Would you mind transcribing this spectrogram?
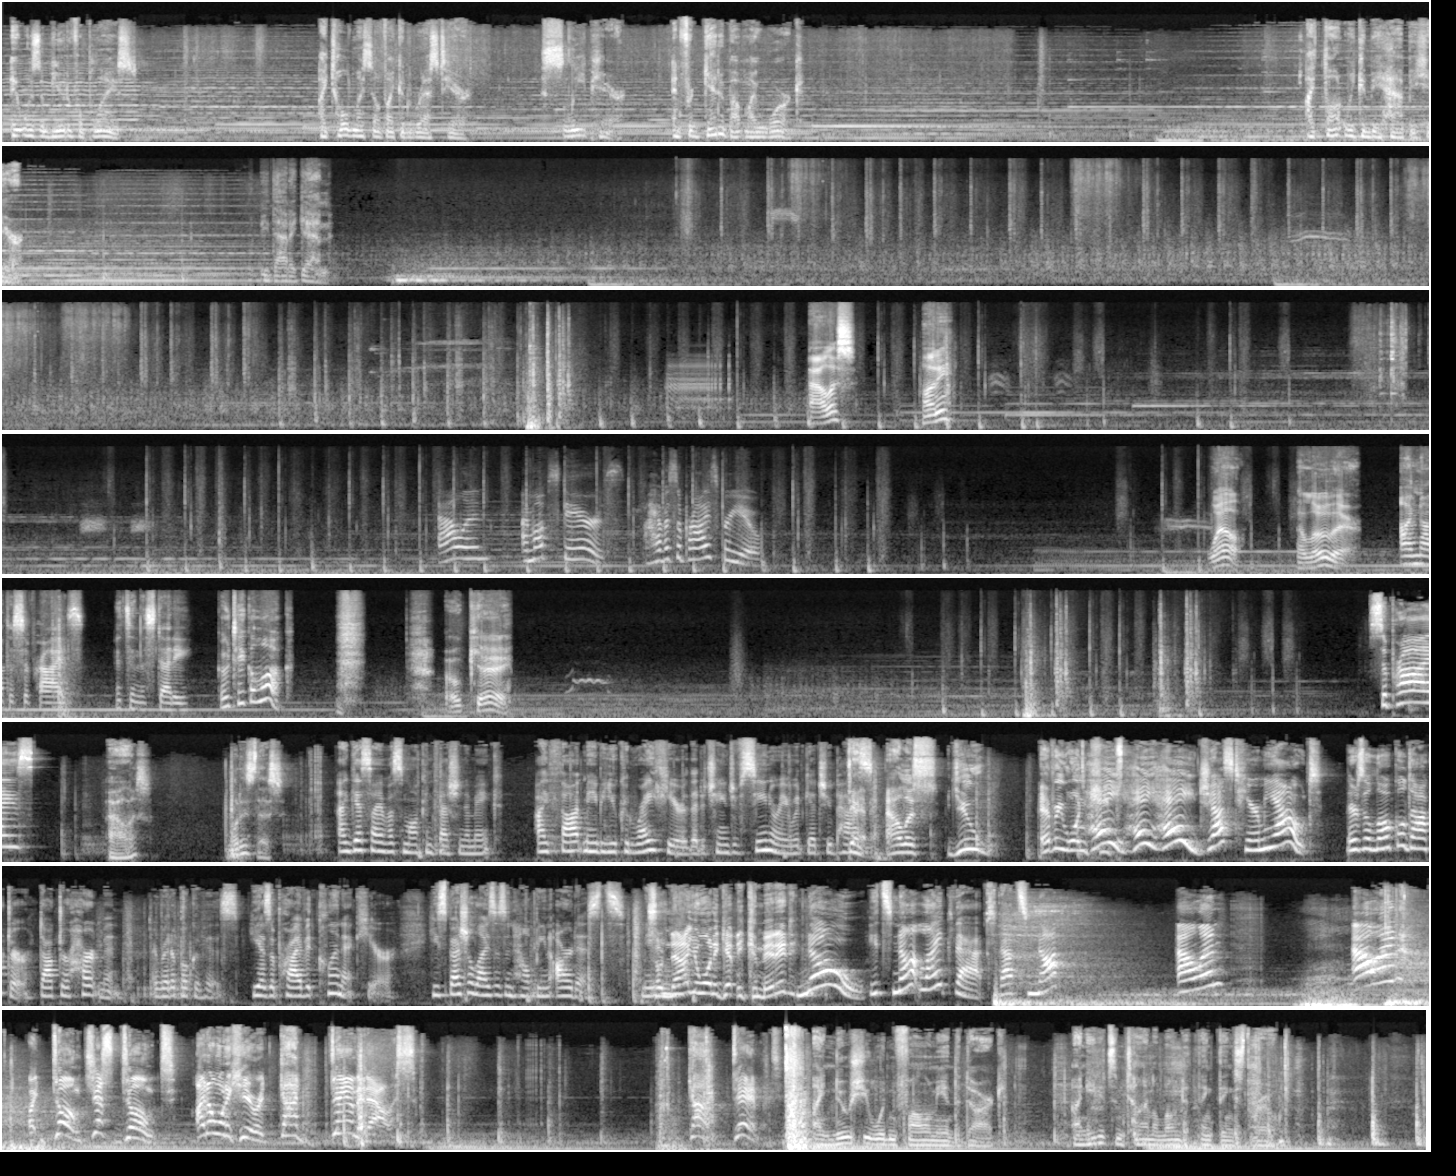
It was a beautiful place. I told myself I could rest here, sleep here, and forget about my work. I thought we could be happy here. Would be that again. Alice? Honey? Alan, I'm upstairs. I have a surprise for you. Well, hello there. I'm not the surprise. It's in the study. Go take a look. Okay. Surprise! Alice? What is this? I guess I have a small confession to make. I thought maybe you could write here that a change of scenery would get you past. Damn it, Alice! You. Everyone Hey, keeps- hey, hey! Just hear me out. There's a local doctor, Dr. Hartman. I read a book of his. He has a private clinic here. He specializes in helping artists. So now you want to get me committed? No, it's not like that. That's not. Alan? Alan? I don't, just don't. I don't want to hear it. God damn it, Alice. God damn it. I knew she wouldn't follow me in the dark. I needed some time alone to think things through.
